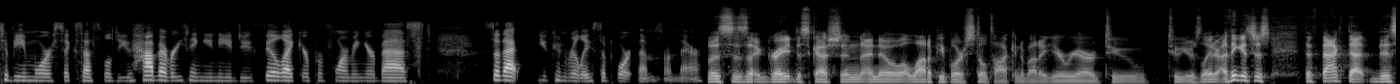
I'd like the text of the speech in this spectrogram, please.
to be more successful? Do you have everything you need? Do you feel like you're performing your best? So that you can really support them from there. This is a great discussion. I know a lot of people are still talking about it. Here we are two two years later. I think it's just the fact that this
